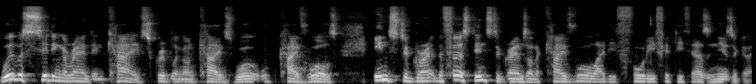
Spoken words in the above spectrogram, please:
We were sitting around in caves, scribbling on caves wall, cave walls. Instagram, the first Instagrams on a cave wall 80, 40, 50,000 years ago.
